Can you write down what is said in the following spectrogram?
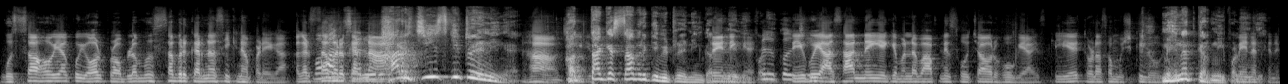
गुस्सा हो या कोई और प्रॉब्लम हो सब्र करना सीखना पड़ेगा। अगर सब्र करना हर चीज़ की ट्रेनिंग है। हाँ हत्ता के सब्र की भी ट्रेनिंग करनी ट्रेनिंग है। तो ये कोई आसान नहीं है कि मतलब आपने सोचा और हो गया। इसके लिए थोड़ा सा मुश्किल होगी। मेहनत करनी पड़ेगी। मेहनत करने।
